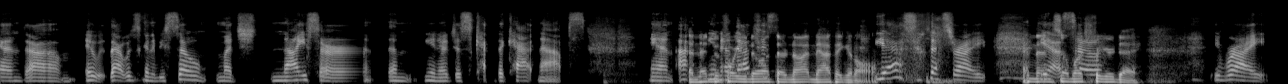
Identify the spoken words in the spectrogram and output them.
and um it that was going to be so much nicer than you know just the cat naps and I, And then you before you that's know it, they're not napping at all. yes that's right And then yeah, so much for your day. Right.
